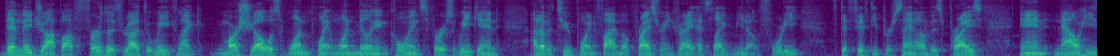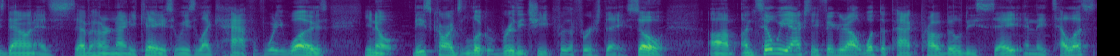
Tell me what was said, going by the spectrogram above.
then they drop off further throughout the week. Like Martial was 1.1 million coins first weekend out of a 2.5 mil price range, right? That's like, you know, 40 to 50% of his price. And now he's down at 790K. So he's like half of what he was. You know, these cards look really cheap for the first day. So um, until we actually figure out what the pack probabilities say and they tell us,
